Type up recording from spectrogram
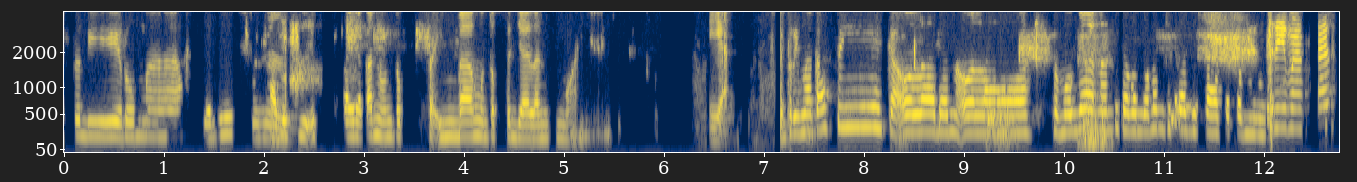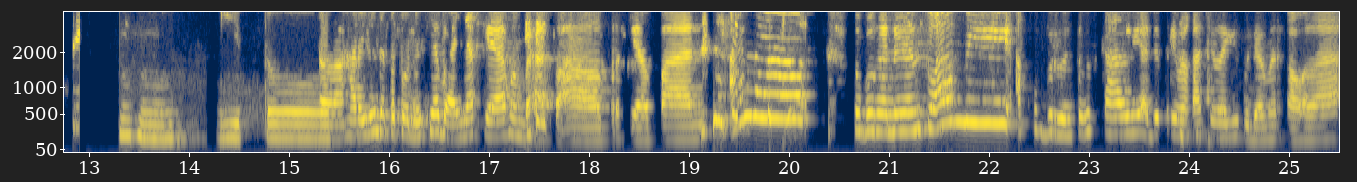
gitu di rumah. Jadi hmm. harus diupayakan untuk seimbang, untuk sejalan semuanya. Iya. Terima kasih Kak Ola dan Ola. Semoga nanti kapan-kapan kita bisa ketemu. Terima kasih. Hmm, gitu. Uh, hari ini dapat bonusnya banyak ya membahas soal persiapan anak, hubungan dengan suami. Aku beruntung sekali. Ada terima kasih lagi Bu Damar Kak Ola.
